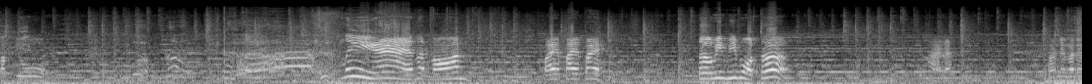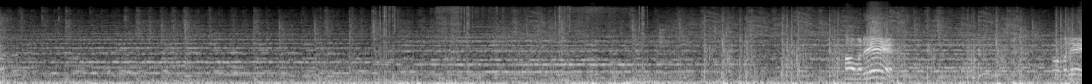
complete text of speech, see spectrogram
ปักยูนี่ไงสัตว์นอน ไปไปไปเตอร์วิ่งพี่หมดเตอร์ชิบ หายแล้วมาเดี๋ยวมาเดี๋ยวเข้ามาดิเข้ามาดิ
